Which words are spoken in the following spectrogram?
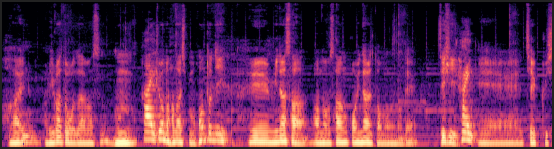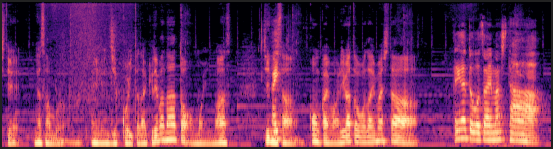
はい、うんありがとうございます。うん。はい今日の話も本当に、えー皆さん、あの、参考になると思うので、ぜひ、はいえーチェックして、皆さんも、えー実行いただければなと思います。ジェニーさん、今回もありがとうございました。ありがとうございました。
